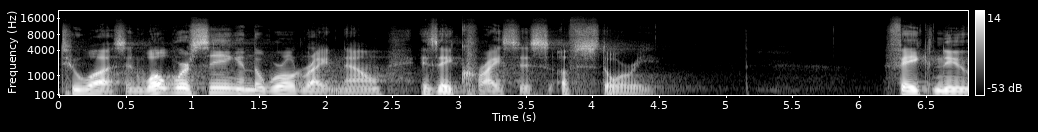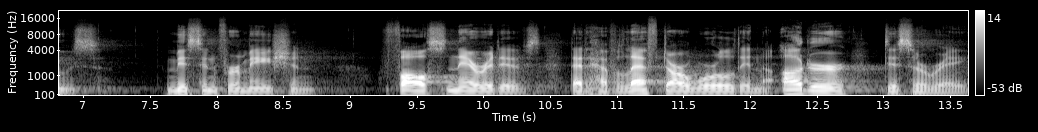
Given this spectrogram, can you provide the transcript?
to us. And what we're seeing in the world right now is a crisis of story. Fake news, misinformation, false narratives that have left our world in utter disarray.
